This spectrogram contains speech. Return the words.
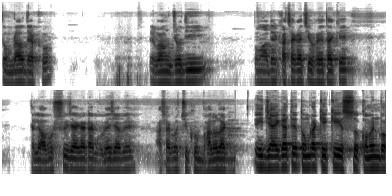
তোমরাও দেখো। এবং যদি তোমাদের কাছাকাছি হয়ে থাকে, তাহলে অবশ্যই জায়গাটা ঘুরে যাবে। আশা করছি খুব ভালো লাগবে। এই জায়গাতে তোমরা কে কে এসছো কমেন্ট বক্স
